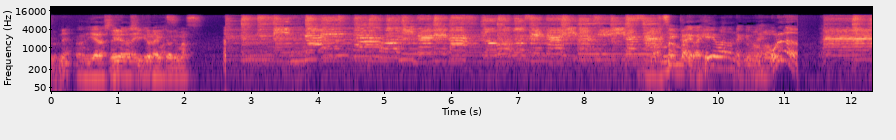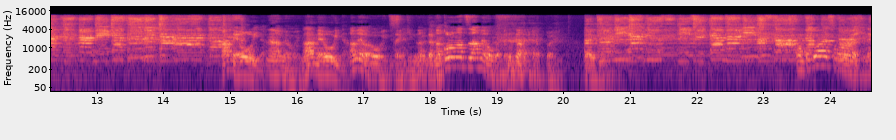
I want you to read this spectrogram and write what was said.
そうね。うん。やらせていただいております界は平和なんだけどね。まあまあ。俺ら雨多いな。雨多いな。雨多いな。雨は多い最近な。ねなこの夏雨多かったな やっぱり。だいぶもう。ここはそのままですね。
